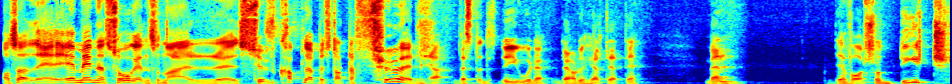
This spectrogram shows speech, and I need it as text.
Altså, jeg mener jeg så en sånn her eh, SUV-kappløpet starta før. Ja, det, det, det gjorde det. Det har du helt rett i. Men det var så dyrt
